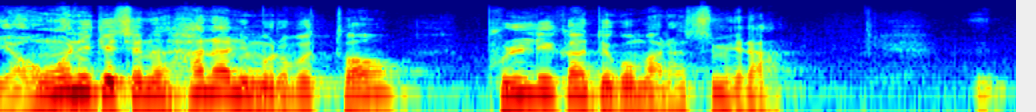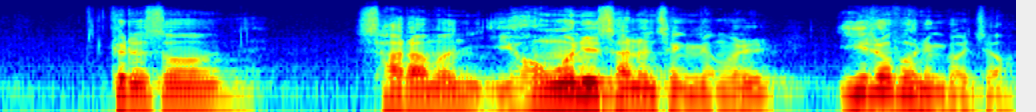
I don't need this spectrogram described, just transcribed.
영원히 계시는 하나님으로부터 분리가 되고 말았습니다. 그래서 사람은 영원히 사는 생명을 잃어버린 거죠.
